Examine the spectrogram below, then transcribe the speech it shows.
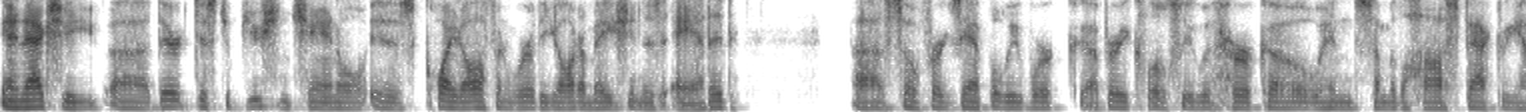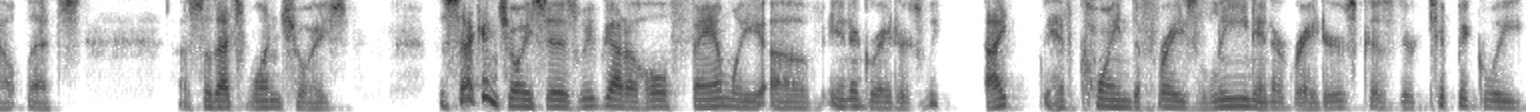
and actually uh, their distribution channel is quite often where the automation is added. Uh, so, for example, we work uh, very closely with Hurco and some of the Haas factory outlets. Uh, so that's one choice. The second choice is we've got a whole family of integrators. We I have coined the phrase lean integrators because they're typically,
